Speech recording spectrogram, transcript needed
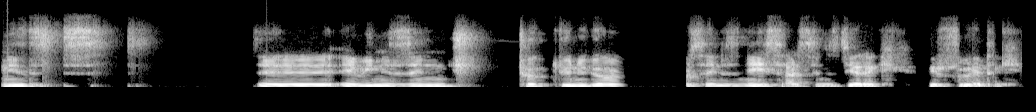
eviniz e, evinizin çöktüğünü görseniz ne istersiniz diyerek bir süretek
